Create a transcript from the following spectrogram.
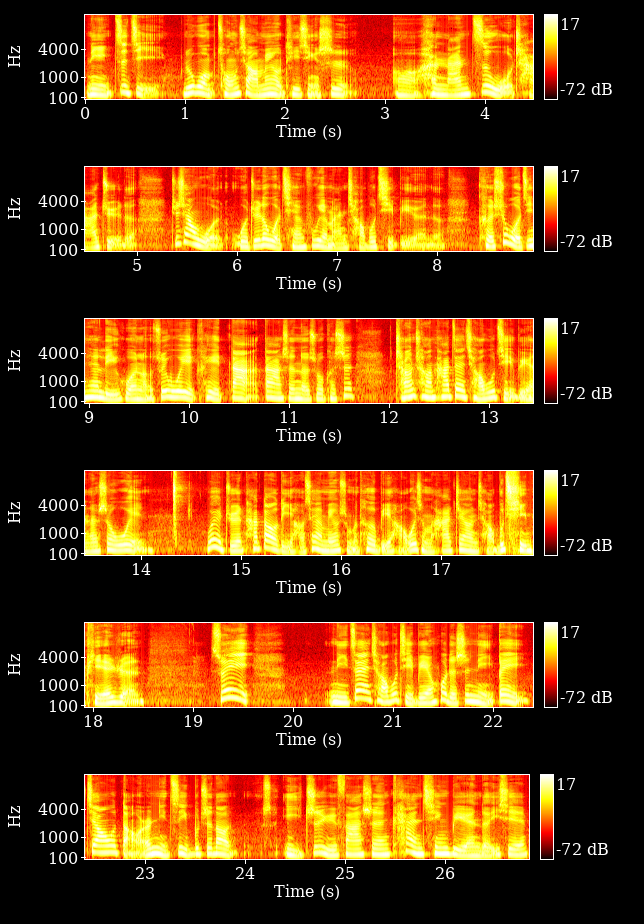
你自己如果从小没有提醒，是呃很难自我察觉的。就像我，我觉得我前夫也蛮瞧不起别人的，可是我今天离婚了，所以我也可以大大声的说。可是常常他在瞧不起别人的时候，我也我也觉得他到底好像也没有什么特别好，为什么他这样瞧不起别人？所以你在瞧不起别人，或者是你被教导，而你自己不知道，以至于发生看清别人的一些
